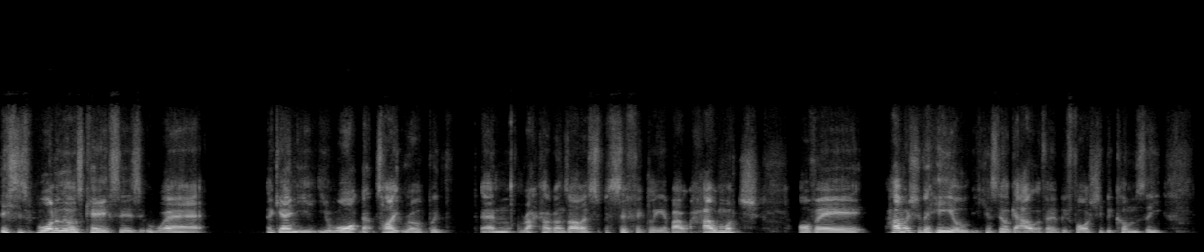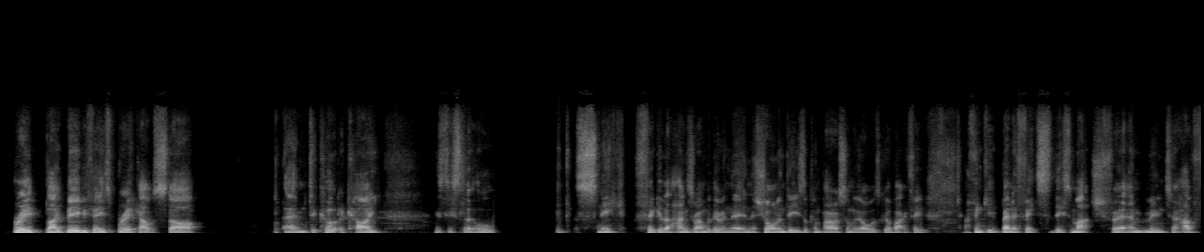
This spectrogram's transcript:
this is one of those cases where, again, you, you walk that tightrope with um, Raquel Gonzalez specifically about how much of a how much of a heel you can still get out of her before she becomes the break, like babyface breakout star. Um, Dakota Kai is this little snake figure that hangs around with her in the in the Shawn and Diesel comparison we always go back to. I think it benefits this match for Ember Moon to have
